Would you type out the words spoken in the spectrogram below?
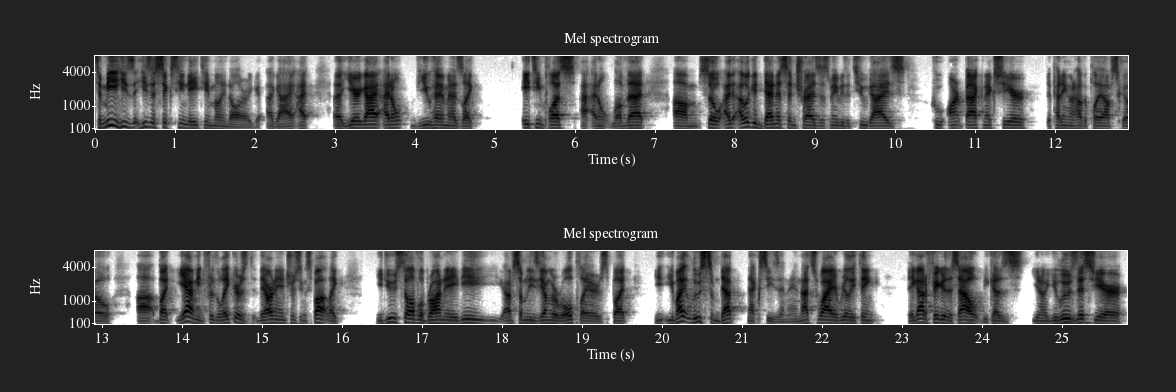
to me, he's he's a 16 to 18 million dollar a guy, I, a year guy. I don't view him as like 18 plus. I, I don't love that. Um, so I, I, look at Dennis and Trez as maybe the two guys who aren't back next year, depending on how the playoffs go. Uh, but yeah, I mean, for the Lakers, they are in an interesting spot. Like you do still have LeBron and AD, you have some of these younger role players, but you, you might lose some depth next season. And that's why I really think they got to figure this out because, you know, you lose mm-hmm. this year,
